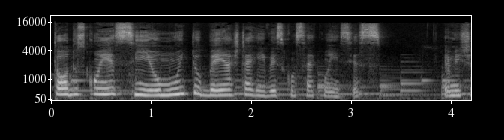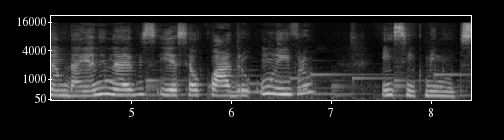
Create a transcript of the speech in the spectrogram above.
Todos conheciam muito bem as terríveis consequências. Eu me chamo Daiane Neves e esse é o quadro Um Livro em 5 Minutos.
